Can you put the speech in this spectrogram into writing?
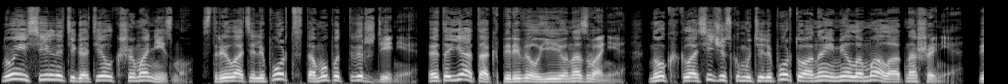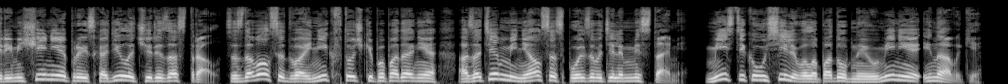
но и сильно тяготел к шаманизму. Стрела-телепорт тому подтверждение. Это я так перевел ее название, но к классическому телепорту она имела мало отношения. Перемещение происходило через астрал. Создавался двойник в точке попадания, а затем менялся с пользователем местами. Мистика усиливала подобные умения и навыки,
